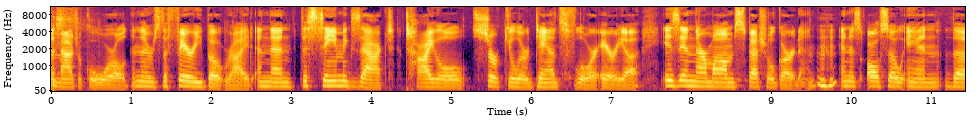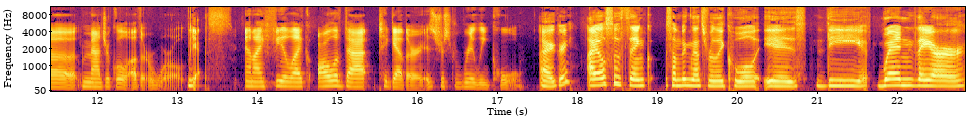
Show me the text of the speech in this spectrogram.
into the magical world. And there's the ferry boat ride, and then the same exact tile circular dance floor area is in their mom's special garden Mhm. and is also in the magical other world. Yes. And I feel like all of that together is just really cool. I agree. I also think something that's really cool is the when they are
